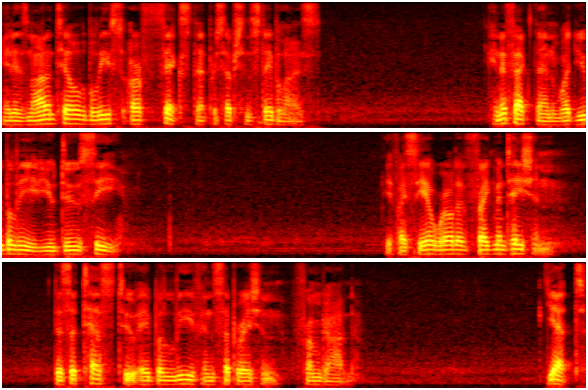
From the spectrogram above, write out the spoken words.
It is not until the beliefs are fixed that perceptions stabilize. In effect then, what you believe you do see. If I see a world of fragmentation, this attests to a belief in separation from God. Yet,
